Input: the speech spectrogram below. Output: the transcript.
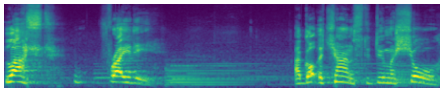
Last Friday, I got the chance to do my show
